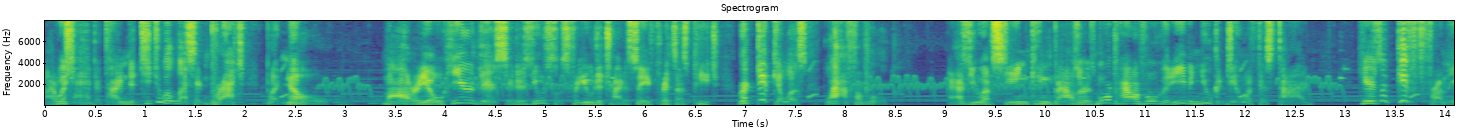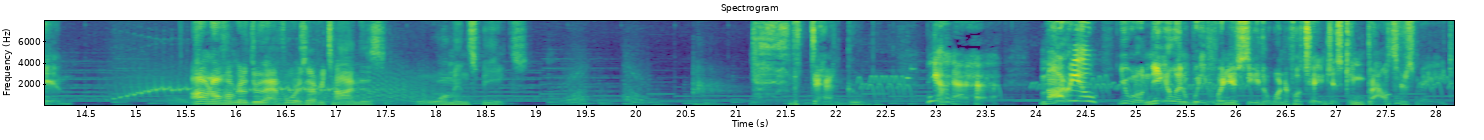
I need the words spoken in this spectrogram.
I wish I had the time to teach you a lesson, brat, but no. Mario, hear this. It is useless for you to try to save Princess Peach. Ridiculous. Laughable. As you have seen, King Bowser is more powerful than even you can deal with this time. Here's a gift from him. I don't know if I'm gonna do that voice every time this woman speaks. the dad Goomba. Mario, you will kneel and weep when you see the wonderful changes King Bowser's made.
